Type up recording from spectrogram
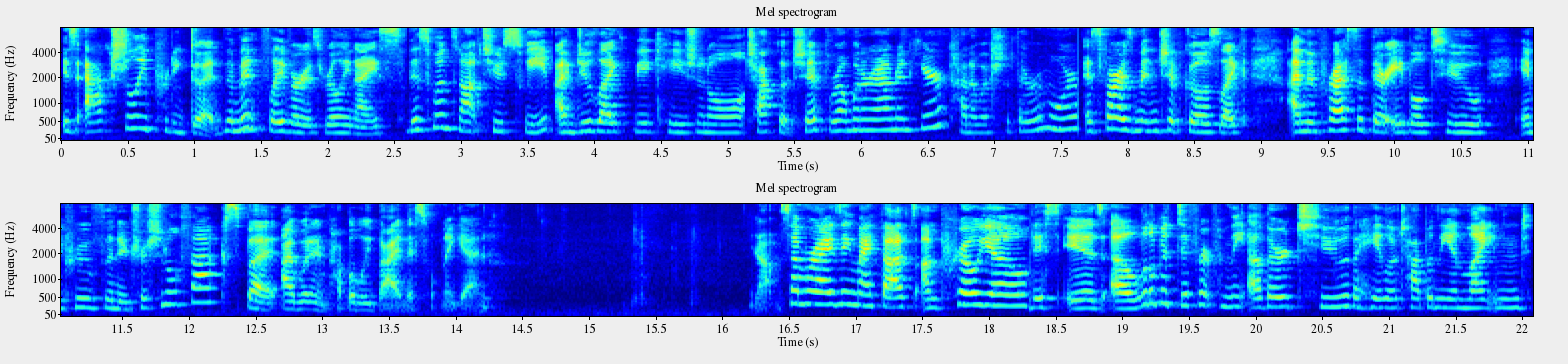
is actually pretty good. The mint flavor is really nice. This one's not too sweet. I do like the occasional chocolate chip roaming around in here. Kind of wish that there were more. As far as mint and chip goes, like I'm impressed that they're able to improve the nutritional facts, but I wouldn't probably buy this one again. Yeah. Summarizing my thoughts on Proyo, this is a little bit different from the other two, the Halo Top and the Enlightened,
